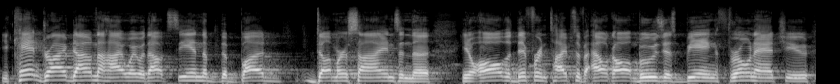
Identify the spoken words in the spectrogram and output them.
You can't drive down the highway without seeing the, the Bud Dumber signs and the, you know, all the different types of alcohol and booze just being thrown at you.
